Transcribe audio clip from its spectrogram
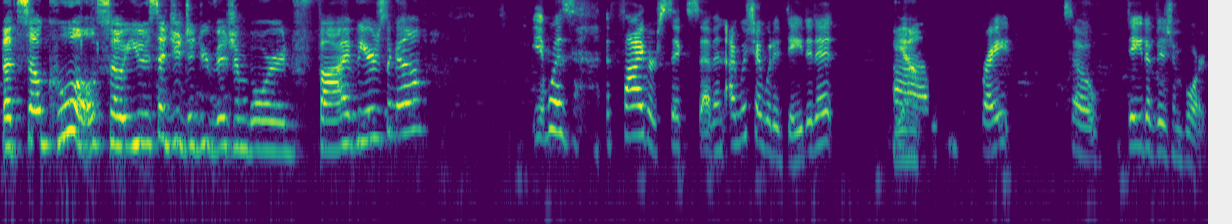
That's so cool. So you said you did your vision board five years ago. It was five or six, seven. I wish I would have dated it. Yeah. Um, right. So data vision board.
